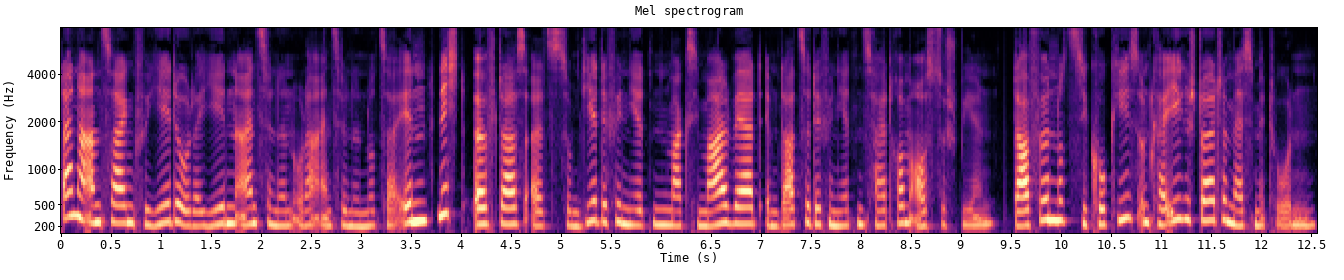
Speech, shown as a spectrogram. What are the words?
deine Anzeigen für jede oder jeden einzelnen oder einzelnen Nutzerin nicht öfters als zum dir definierten Maximalwert im dazu definierten Zeitraum auszuspielen. Dafür nutzt sie Cookies und KI-gesteuerte Messmethoden.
